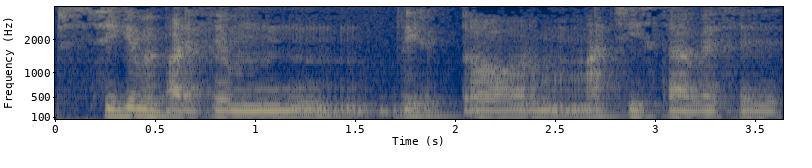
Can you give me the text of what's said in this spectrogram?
sí que me parece un director machista a veces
